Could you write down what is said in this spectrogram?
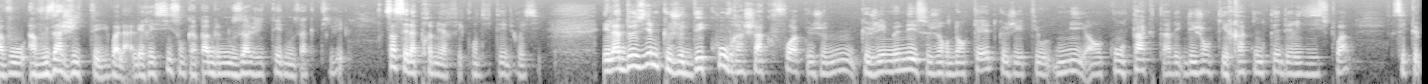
à vous, à vous agiter. Voilà, les récits sont capables de nous agiter, de nous activer. Ça, c'est la première fécondité du récit. Et la deuxième que je découvre à chaque fois que, j'ai mené ce genre d'enquête, que j'ai été mis en contact avec des gens qui racontaient des histoires, c'est que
